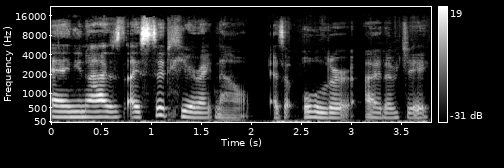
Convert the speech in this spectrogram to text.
And, you know, as I sit here right now as an older INFJ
